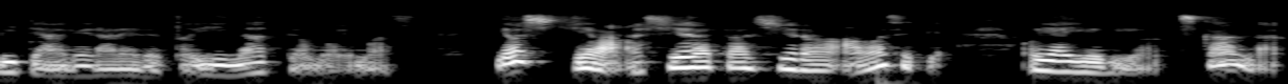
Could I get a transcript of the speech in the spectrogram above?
見てあげられるといいなって思います。よし、では足裏と足裏を合わせて、親指を掴んだら、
